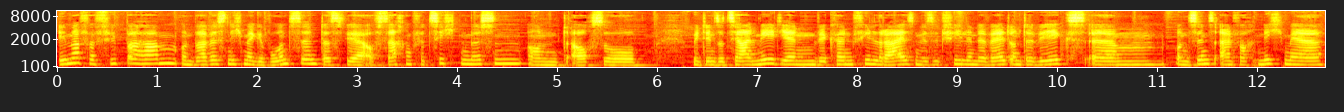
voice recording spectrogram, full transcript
immer verfügbar haben und weil wir es nicht mehr gewohnt sind, dass wir auf Sachen verzichten müssen und auch so mit den sozialen Medien, wir können viel reisen, wir sind viel in der Welt unterwegs ähm, und sind es einfach nicht mehr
